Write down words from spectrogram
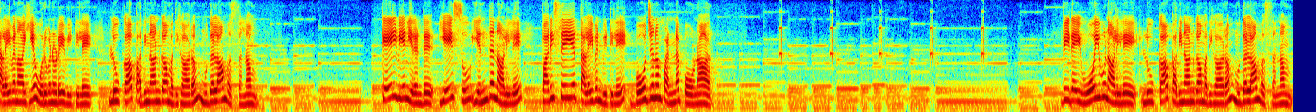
தலைவனாகிய ஒருவனுடைய வீட்டிலே லூகா பதினான்காம் அதிகாரம் முதலாம் வசனம். கேள்வி எண் இரண்டு இயேசு எந்த நாளிலே பரிசேயர் தலைவன் வீட்டிலே போஜனம் பண்ண போனார்? விடை ஓய்வு நாளிலே லூக்கா பதினான்காம் அதிகாரம் முதலாம் வசனம்.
